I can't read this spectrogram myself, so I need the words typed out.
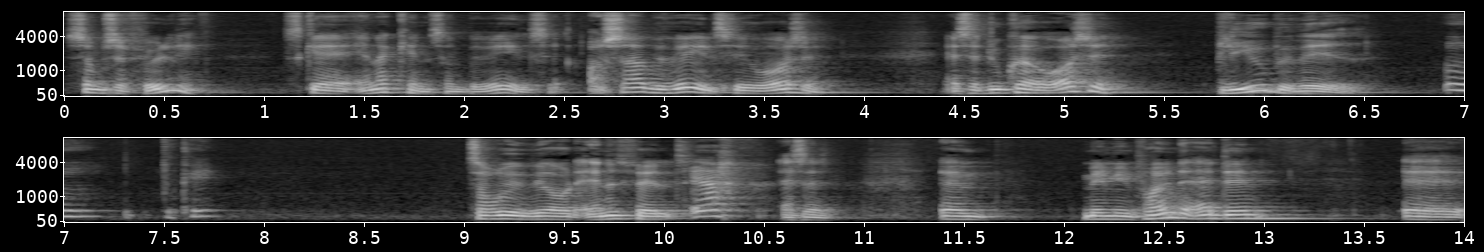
som selvfølgelig skal anerkendes som bevægelse. Og så er bevægelse jo også, altså du kan jo også blive bevæget. Mm, okay. Så ryger vi over et andet felt. Ja. Altså, øh, men min pointe er den, øh,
